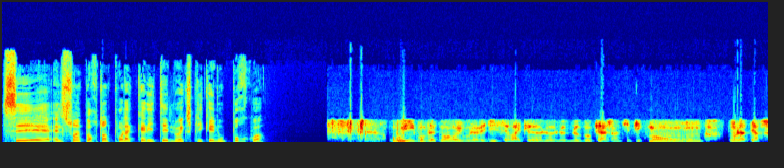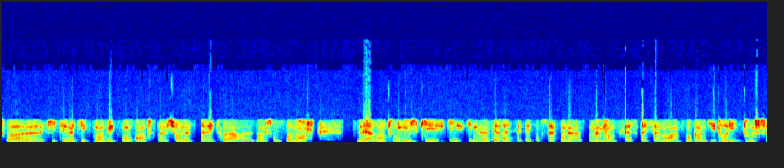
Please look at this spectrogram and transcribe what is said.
C'est, elles sont importantes pour la qualité de l'eau. Expliquez-nous pourquoi. Oui, complètement. Oui, vous l'avez dit. C'est vrai que le, bocage, hein, typiquement, on, l'aperçoit euh, systématiquement dès qu'on rentre sur notre territoire euh, dans le centre-manche. Mais avant tout, nous, ce qui, nous intéresse, c'était pour ça qu'on a, mis en place récemment un programme d'hydraulique douce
